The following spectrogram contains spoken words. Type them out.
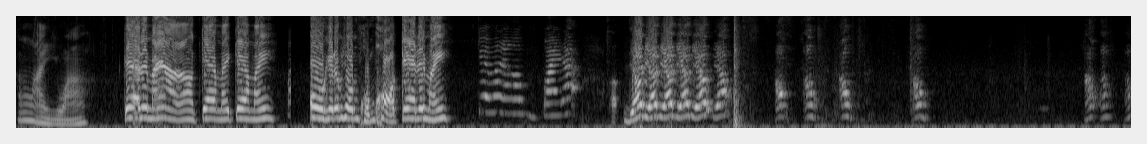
อะไรวะ แก้ได้ไหมอะอะแก้ไหมแก้ไหมโอเคท่านผู้ชมผมขอแก้ได้ไหมแกมาแล้วครับผมไปละเอ่อเดี๋ยวเดี๋ยวเดี๋ยวเดี๋ยวเดี๋ยวเดี๋ยวเอาเอาเอาเอาเอาเอาเอา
